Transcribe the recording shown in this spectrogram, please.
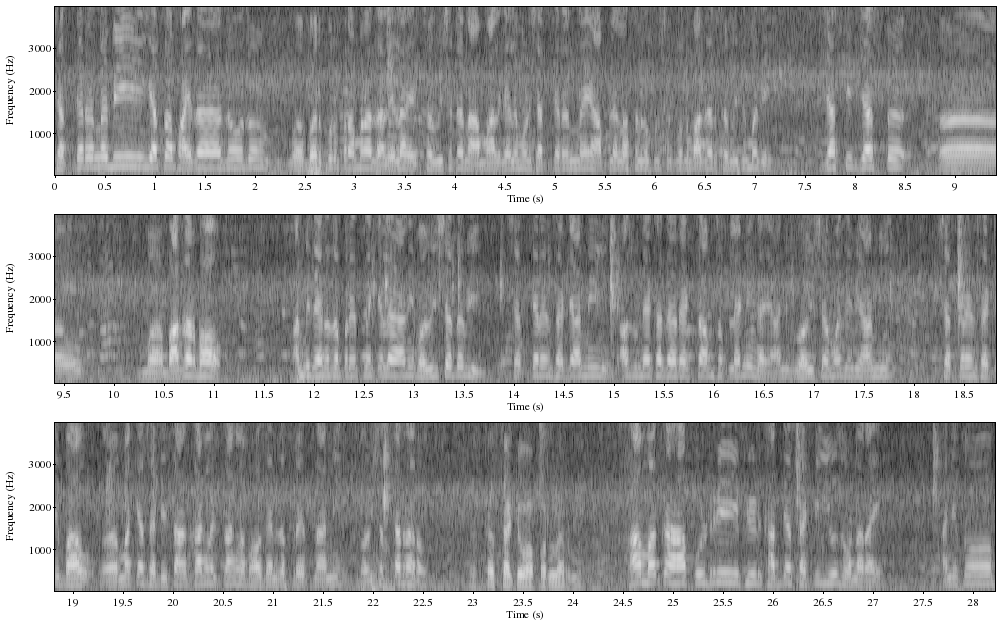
शेतकऱ्यांना बी याचा फायदा जवळजवळ भरपूर प्रमाणात झालेला आहे. सव्वीसशे टन हा माल गेल्यामुळे शेतकऱ्यांनाही आपल्या लासलगाव कृषी उत्पन्न बाजार समितीमध्ये जास्तीत जास्त म- बाजारभाव आम्ही देण्याचा प्रयत्न केला आहे आणि भविष्यातही शेतकऱ्यांसाठी आम्ही अजून एखाद्या रॅकचं आमचं प्लॅनिंग आहे. आणि भविष्यामध्ये बी आम्ही शेतकऱ्यांसाठी भाव अं, मक्यासाठी चा चांगला चांगला भाव देण्याचा प्रयत्न आम्ही भविष्यात करणार आहोत. कशासाठी वापरणार मका? हा मका हा पोल्ट्री फीड खाद्यासाठी यूज होणार आहे. आणि तो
